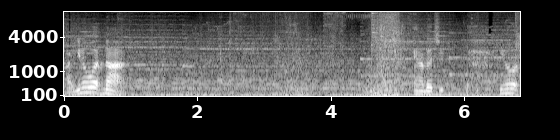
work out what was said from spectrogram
Alright, uh, you know what? Nah. And I bet you... You know what?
